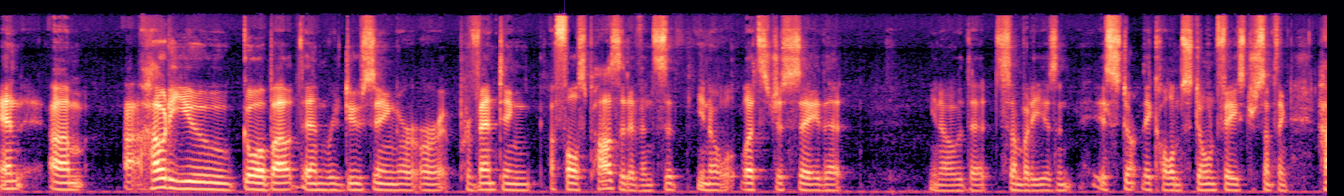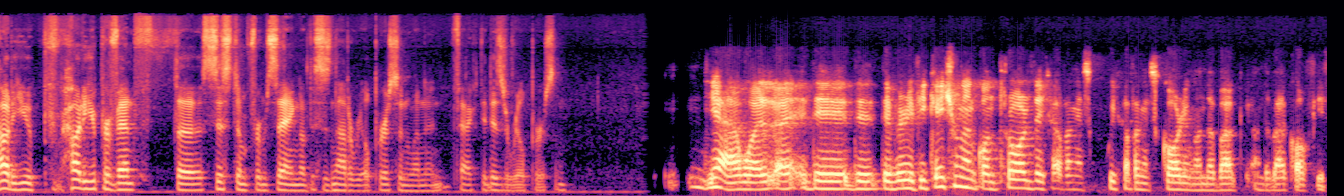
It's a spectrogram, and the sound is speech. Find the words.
And um, uh, how do you go about then reducing or, or preventing a false positive? And so, you know, let's just say that, you know, that somebody isn't is stone, they call them stone faced or something. How do you how do you prevent the system from saying, "Oh, this is not a real person," when in fact it is a real person? Yeah, well, uh, the, the the verification and control they have an we have an scoring on the back on the back office,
